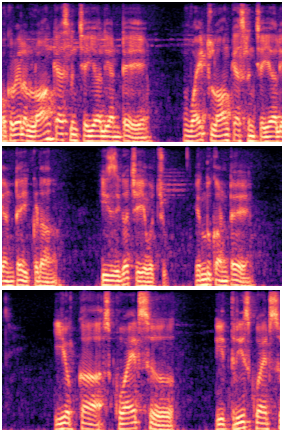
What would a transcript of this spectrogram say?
ఒకవేళ లాంగ్ క్యాస్లింగ్ చేయాలి అంటే వైట్ లాంగ్ క్యాస్లింగ్ చేయాలి అంటే ఇక్కడ ఈజీగా చేయవచ్చు. ఎందుకంటే ఈ యొక్క స్క్వైర్స్ ఈ త్రీ స్క్వైర్స్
